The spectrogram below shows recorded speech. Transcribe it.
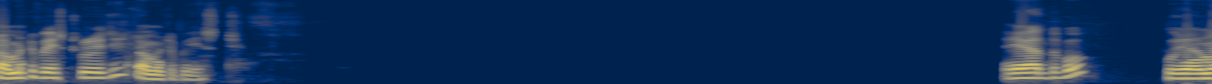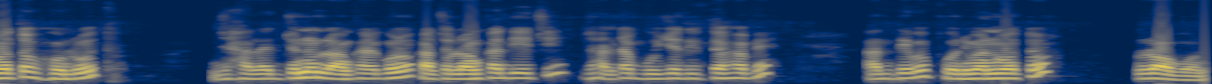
টমেটো পেস্ট করেছি, টমেটো পেস্ট। এবার দেবো পরিমাণ মতো হলুদ, ঝালের জন্য লঙ্কার গুঁড়ো, কাঁচা লঙ্কা দিয়েছি, ঝালটা বুঝে দিতে হবে। আর দেবো পরিমাণ মতো লবণ।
